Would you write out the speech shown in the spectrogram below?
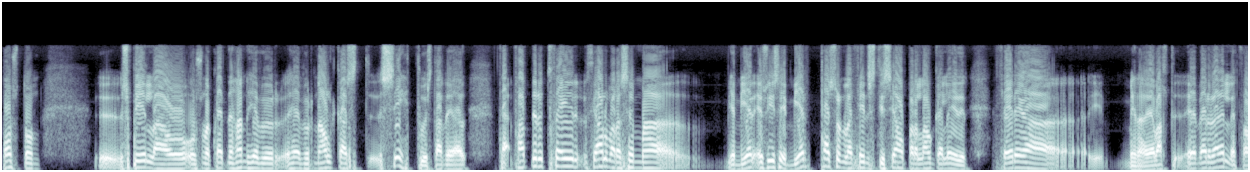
Boston uh, spila og svona hvernig hann hefur, hefur nálgast sitt, þú veist, þannig að þannig eru tveir þjálfara sem að Já, mér, eins og ég segi, mér personlega finnst ég sjá bara langa leiðir þeir eiga, ég meina, ef allt verður eðlert þá,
